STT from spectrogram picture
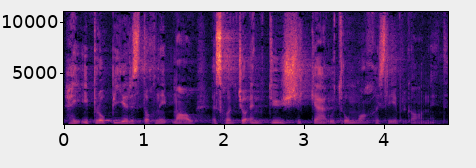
Hey, ich probiere es doch nicht mal. Es könnte schon Enttäuschung geben und darum mache ich es lieber gar nicht.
